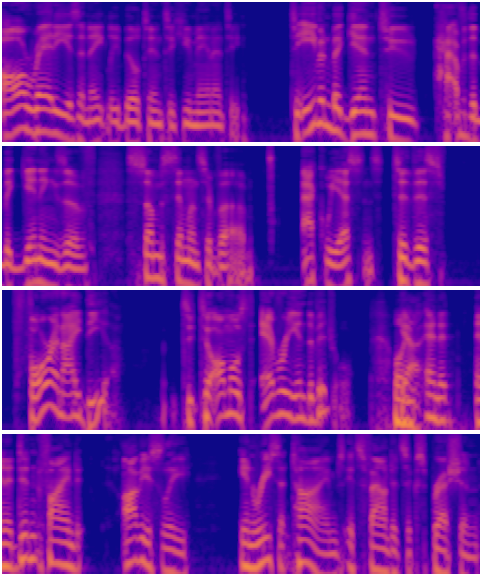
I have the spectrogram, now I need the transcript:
already is innately built into humanity. To even begin to have the beginnings of some semblance of uh, acquiescence to this foreign idea to, to almost every individual. Well, yeah, and it and it didn't find obviously in recent times, it's found its expression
